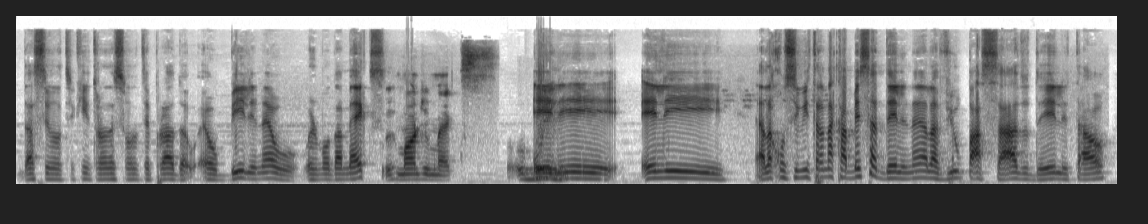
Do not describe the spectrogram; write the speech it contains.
da segunda que entrou na segunda temporada é o Billy, né? O, o irmão da Max. O irmão de Max. Ele. Ele. Ela conseguiu entrar na cabeça dele, né? Ela viu o passado dele e tal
